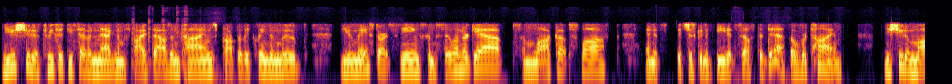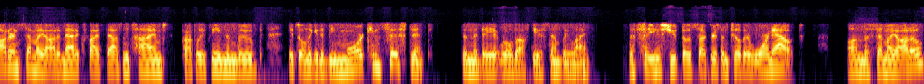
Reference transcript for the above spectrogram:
you shoot a 357 Magnum 5,000 times, properly cleaned and lubed, you may start seeing some cylinder gap, some lockup slough, and it's it's just going to beat itself to death over time. You shoot a modern semi-automatic 5,000 times, properly cleaned and lubed, it's only going to be more consistent than the day it rolled off the assembly line. Let's say you shoot those suckers until they're worn out. On the semi-auto,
